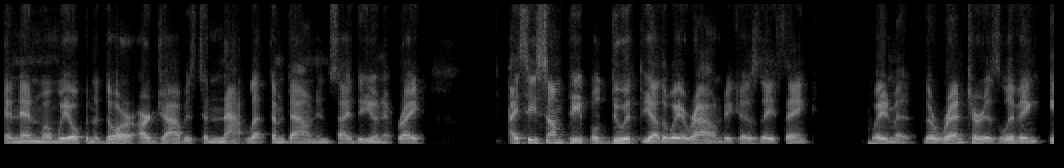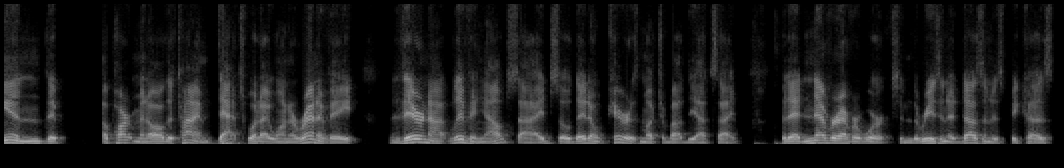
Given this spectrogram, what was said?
And then when we open the door, our job is to not let them down inside the unit, right? I see some people do it the other way around because they think, wait a minute, the renter is living in the apartment all the time. That's what I want to renovate. They're not living outside, so they don't care as much about the outside. But that never ever works. And the reason it doesn't is because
